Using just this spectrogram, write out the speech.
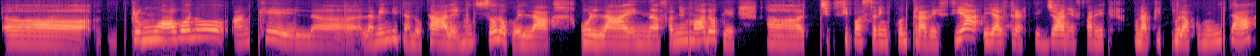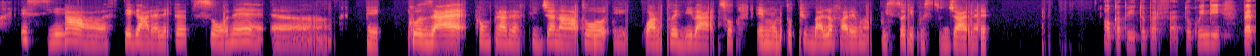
uh, promuovono anche il, la vendita locale, non solo quella online, fanno in modo che uh, ci, si possano incontrare sia gli altri artigiani e fare una piccola comunità e sia spiegare alle persone eh, cos'è comprare artigianato e quanto è diverso e molto più bello fare un acquisto di questo genere. Ho capito, perfetto. Quindi per,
